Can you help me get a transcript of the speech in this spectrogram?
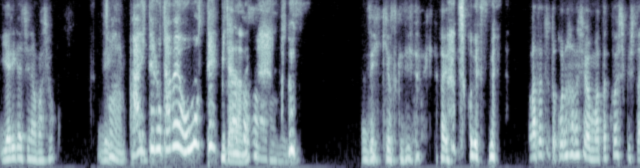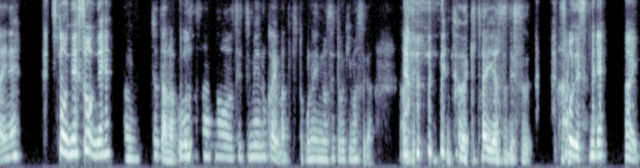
やりがちな場所で、そうなの。相手のためを思ってみたいなねぜひ気をつけていただきたい。そうですね。またちょっとこの話はまた詳しくしたいね。そうね、そうね。うん。ちょっとあの、うん魚座さんの説明の回、またちょっとこの辺に載せておきますが、いただきたいやつです。はいそうですね。はい。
